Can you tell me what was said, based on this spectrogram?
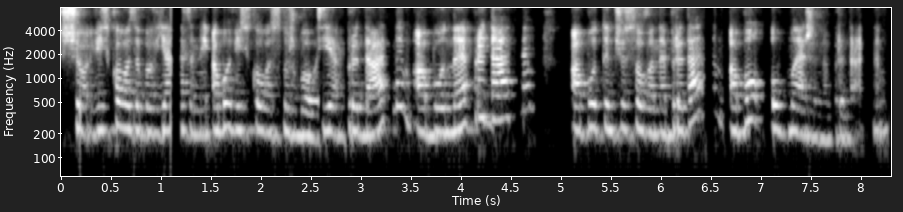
що військовозобов'язаний або військовослужбовець є придатним, або непридатним, або тимчасово непридатним, або обмежено придатним.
